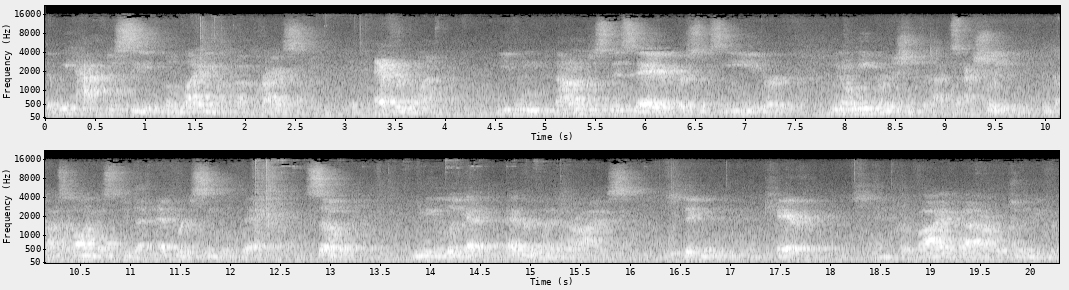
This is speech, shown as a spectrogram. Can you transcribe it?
that we have to see the lighting of Christ in everyone, even not on just this day or Christmas Eve, or we don't need permission for that. It's actually God's calling us to do that every single day. So we need to look at everyone in their eyes with dignity and care and provide that opportunity for.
